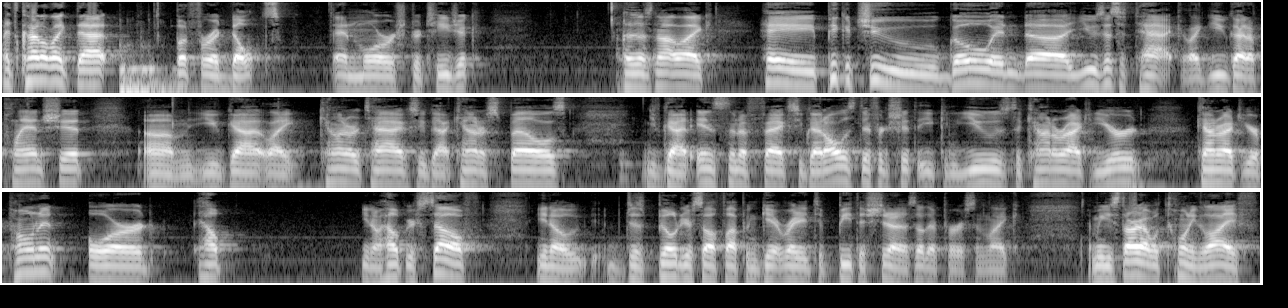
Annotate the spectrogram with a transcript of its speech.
It's kind of like that, but for adults and more strategic. Because it's not like, hey, Pikachu, go and uh, use this attack. Like, you got to plan shit. Um, you've got, like, counter attacks. You've got counter spells. You've got instant effects. You've got all this different shit that you can use to counteract your counteract your opponent or help you know, help yourself, you know, just build yourself up and get ready to beat the shit out of this other person. Like, I mean, you start out with 20 life,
